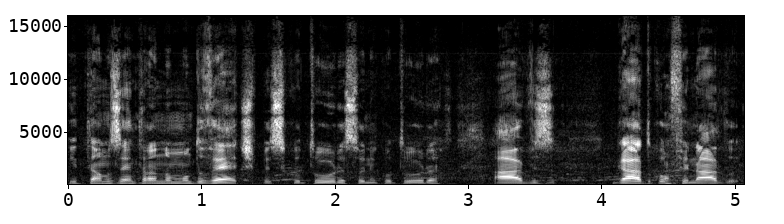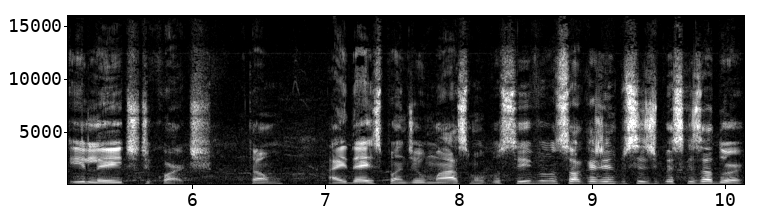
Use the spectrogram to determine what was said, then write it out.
e estamos entrando no mundo VET, piscicultura, sonicultura, aves, gado confinado e leite de corte. Então, a ideia é expandir o máximo possível, só que a gente precisa de pesquisador.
